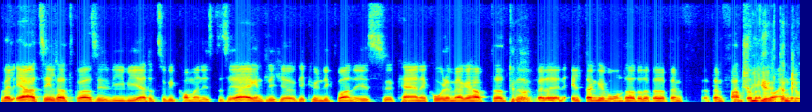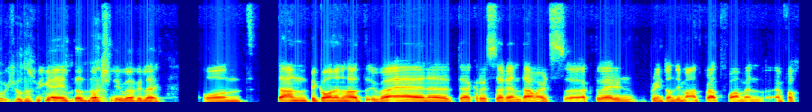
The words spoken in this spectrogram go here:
weil er erzählt hat quasi, wie, wie er dazu gekommen ist, dass er eigentlich äh, gekündigt worden ist, keine Kohle mehr gehabt hat, Genau. äh, bei den Eltern gewohnt hat oder bei, beim, beim Vater oder Schwiegereltern, glaube ich, oder? Schwiegereltern, noch schlimmer vielleicht. Und dann begonnen hat, über eine der größeren, damals äh, aktuellen Print-on-Demand-Plattformen einfach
